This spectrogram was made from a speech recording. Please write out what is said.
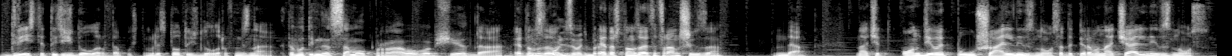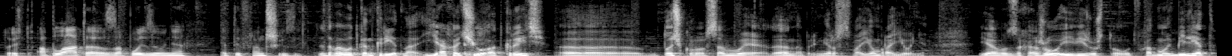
200 тысяч долларов, допустим, или 100 тысяч долларов, не знаю. Это вот именно само право вообще да. это использовать бренд. Это что называется франшиза. Да. Значит, он делает паушальный взнос, это первоначальный взнос, то есть оплата за пользование этой франшизы. Давай вот конкретно. Я хочу открыть э, точку Subway, да, например, в своем районе. Я вот захожу и вижу, что вот входной билет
